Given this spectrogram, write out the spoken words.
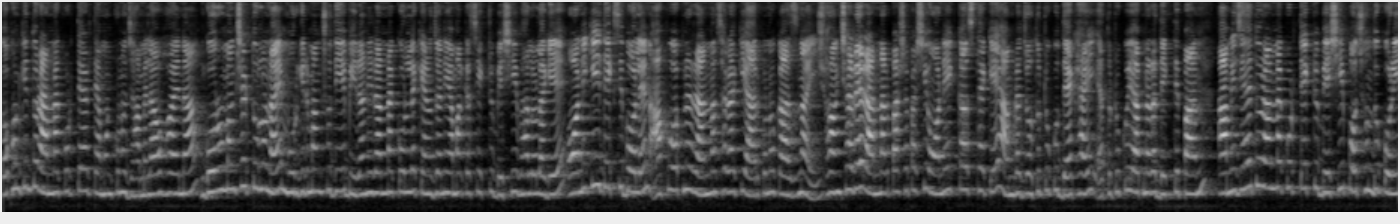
তখন কিন্তু রান্না করতে আর তেমন কোনো ঝামেলাও হয় না। গরুর মাংসের তুলনায় মুরগির মাংস দিয়ে বিরিয়ানি রান্না করলে কেন জানি আমার কাছে একটু বেশি ভালো লাগে। অনেকেই দেখছি বলেন, আপু, আপনার রান্না ছাড়া কি আর কোনো কাজ নাই? সংসারে রান্নার পাশাপাশি অনেক কাজ থাকে, আমরা যতটুকু দেখাই এতটুকুই আপনারা দেখতে পান। আমি যেহেতু রান্না করতে একটু বেশি পছন্দ করি,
